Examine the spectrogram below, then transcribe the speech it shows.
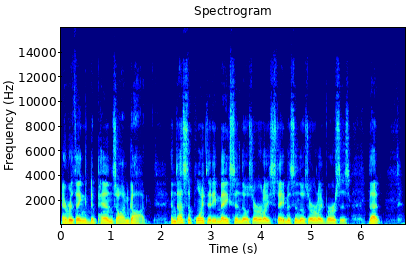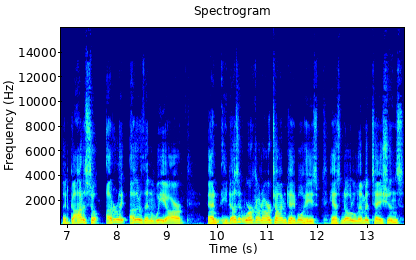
everything depends on God. And that's the point that he makes in those early statements in those early verses that that God is so utterly other than we are, and He doesn't work on our timetable. He's He has no limitations,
